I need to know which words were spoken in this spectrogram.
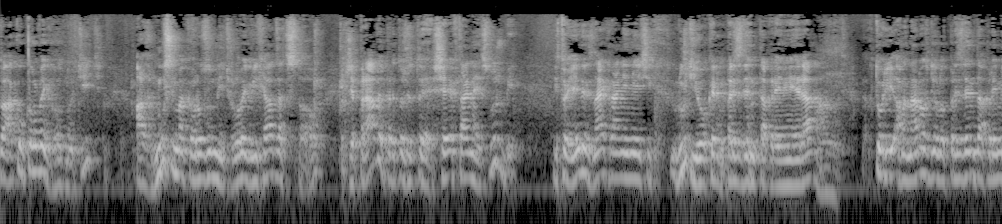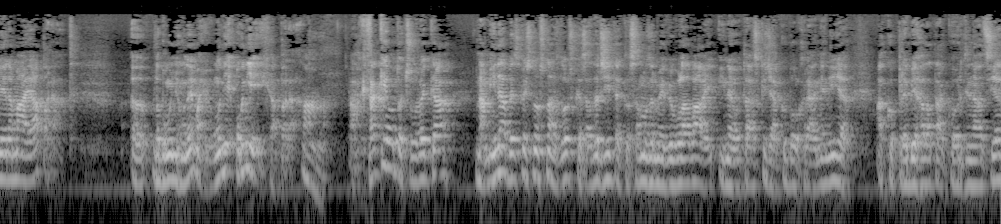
to akokoľvek hodnotiť, ale musím ako rozumný človek vychádzať z toho, že práve preto, že to je šéf tajnej služby, je to jeden z najchránenejších ľudí okrem prezidenta premiéra, Áno. ktorý ale na rozdiel od prezidenta premiéra má aj aparát. E, lebo oni ho nemajú. On je, on je ich aparát. Áno. A takéhoto človeka nám iná bezpečnostná zložka zadrží, tak to samozrejme vyvoláva aj iné otázky, že ako bol chránený a ako prebiehala tá koordinácia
